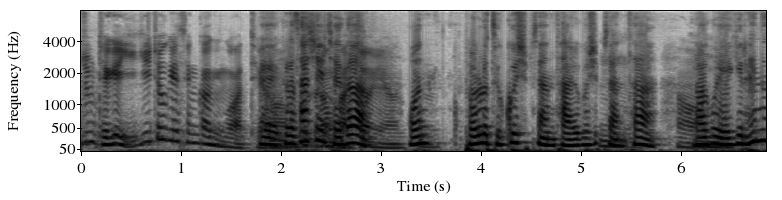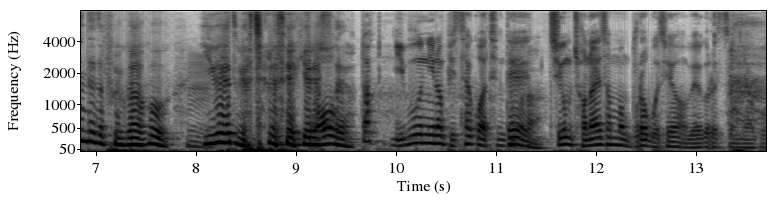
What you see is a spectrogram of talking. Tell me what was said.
좀 되게 이기적인 생각인 것 같아요. 네, 그래서 사실 제가 관점이면. 원 별로 듣고 싶지 않다, 알고 싶지 음. 않다라고 어, 얘기를 했는데도 불구하고 음. 이후에도 몇 차례서 얘기를 했어요. 어, 딱 이분이랑 비슷할 것 같은데 그러니까. 지금 전화해서 한번 물어보세요. 왜 그랬었냐고.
